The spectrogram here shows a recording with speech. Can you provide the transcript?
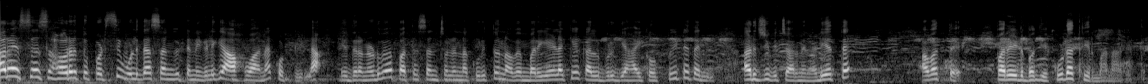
ಆರ್ ಎಸ್ ಎಸ್ ಹೊರತುಪಡಿಸಿ ಉಳಿದ ಸಂಘಟನೆಗಳಿಗೆ ಆಹ್ವಾನ ಕೊಟ್ಟಿಲ್ಲ. ಇದರ ನಡುವೆ ಪಥಸಂಚಲನ ಕುರಿತು ನವೆಂಬರ್ ಏಳಕ್ಕೆ ಕಲಬುರಗಿ ಹೈಕೋರ್ಟ್ ಪೀಠದಲ್ಲಿ ಅರ್ಜಿ ವಿಚಾರಣೆ ನಡೆಯುತ್ತೆ. ಅವತ್ತೇ ಪರೇಡ್ ಬಗ್ಗೆ ಕೂಡ ತೀರ್ಮಾನ ಆಗುತ್ತೆ.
